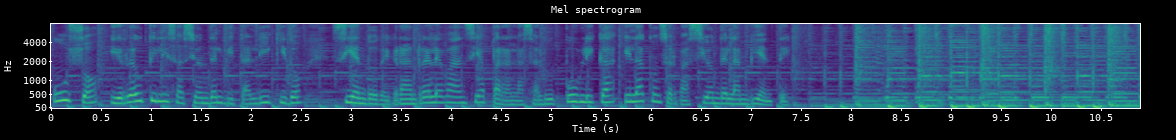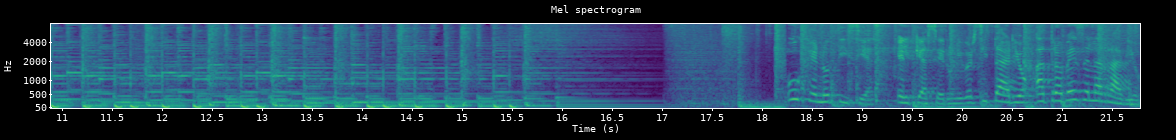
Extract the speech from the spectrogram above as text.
uso y reutilización del vital líquido, siendo de gran relevancia para la salud pública y la conservación del ambiente. Noticias, el quehacer universitario a través de la radio.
